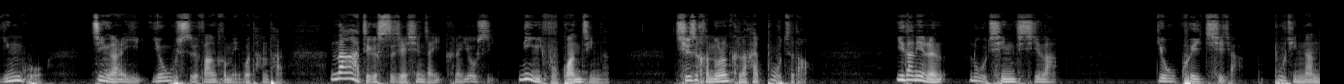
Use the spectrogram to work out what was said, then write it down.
英国，进而以优势方和美国谈判，那这个世界现在可能又是另一副光景了。其实很多人可能还不知道，意大利人入侵希腊，丢盔弃甲，不仅让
